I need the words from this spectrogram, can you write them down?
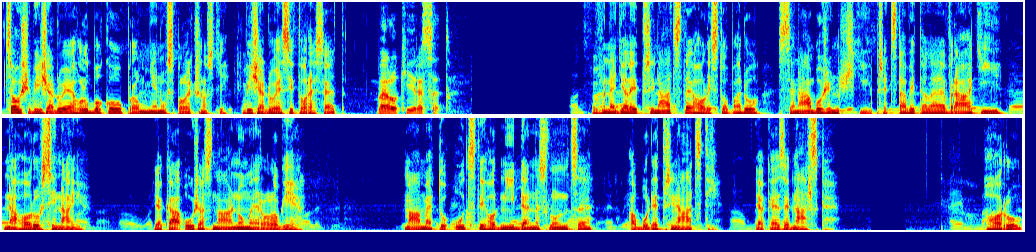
což vyžaduje hlubokou proměnu společnosti. Vyžaduje si to reset? Velký reset. V neděli 13. listopadu se náboženští představitelé vrátí na horu Sinai. Jaká úžasná numerologie. Máme tu úctyhodný den slunce a bude třináctý. Jaké zednářské. Horu,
